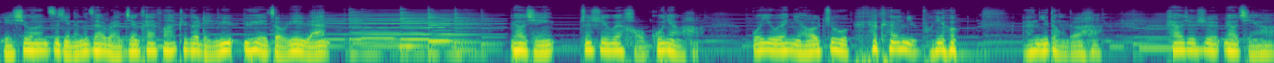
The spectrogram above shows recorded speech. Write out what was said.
也希望自己能够在软件开发这个领域越走越远。妙琴真是一位好姑娘哈，我以为你要祝他跟女朋友，你懂得哈。还有就是妙琴啊。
